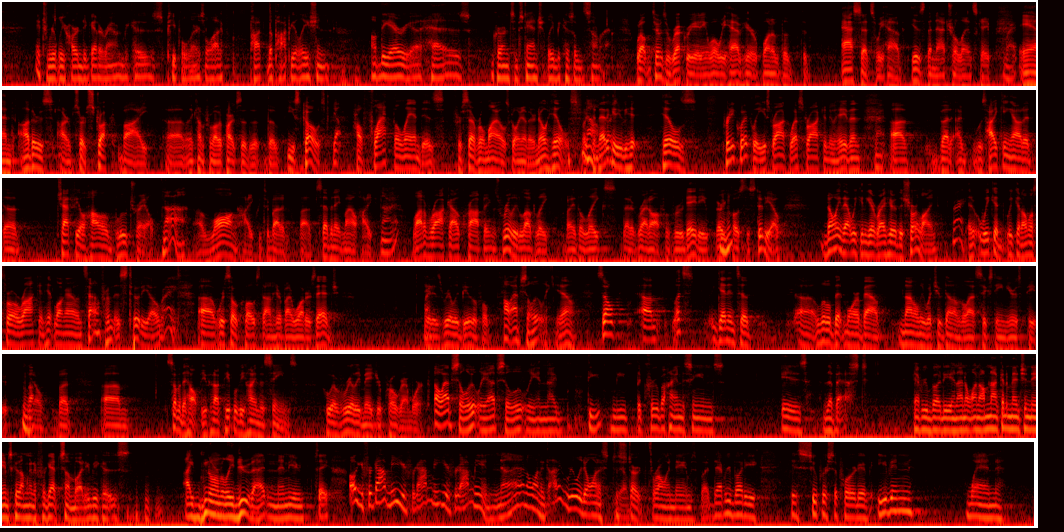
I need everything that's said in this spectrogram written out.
it's really hard to get around because people there's a lot of pot, the population of the area has grown substantially because of the summer. Well, in terms of recreating, what we have here, one of the, the assets we have is the natural landscape. Right. And others are sort of struck by uh, they come from other parts of the, the East Coast, Yep. how flat the land is for several miles going on there. No hills. But No, Connecticut, you hit hills pretty quickly East Rock, West Rock, and New Haven. Right. Uh, but I was hiking out at uh, Chatfield Hollow Blue Trail. Ah. A long hike. We took about a about seven, eight mile hike. All right. A lot of rock outcroppings, really lovely by the lakes that are right off of Route 80, very Mm-hmm. close to the studio. Knowing that we can get right here to the shoreline, Right. and we could we could almost throw a rock and hit Long Island Sound from this studio. Right. Uh, we're so close down here by water's edge. Right. It is really beautiful. Oh, absolutely. Yeah. So um, let's get into uh, a little bit more about not only what you've done over the last 16 years, Peter, you know, but um, some of the help. You've had people behind the scenes who have really made your program work. Oh, absolutely, absolutely. And I, the, the, the crew behind the scenes is the best. Everybody, and I don't want, I'm not going to mention names because I'm going to forget somebody because I normally do that. And then you say, oh, you forgot me, you forgot me, you forgot me. And no, I don't want to, I really don't want to just start throwing names, but everybody is super supportive, even when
